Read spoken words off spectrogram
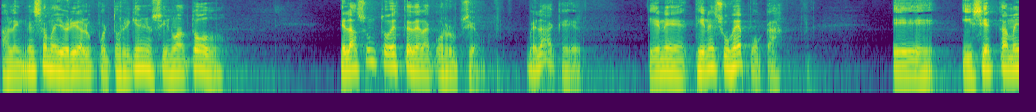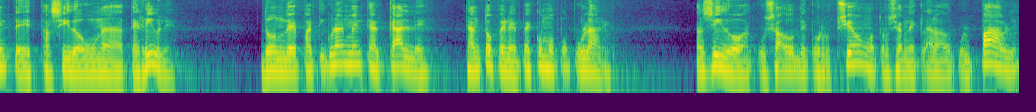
a la inmensa mayoría de los puertorriqueños, sino a todos, el asunto este de la corrupción, ¿verdad?, que tiene, tiene sus épocas. Eh, y ciertamente esta ha sido una terrible, donde particularmente alcaldes, tanto PNP como populares, han sido acusados de corrupción, otros se han declarado culpables.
